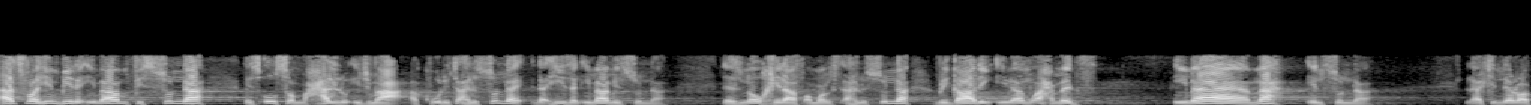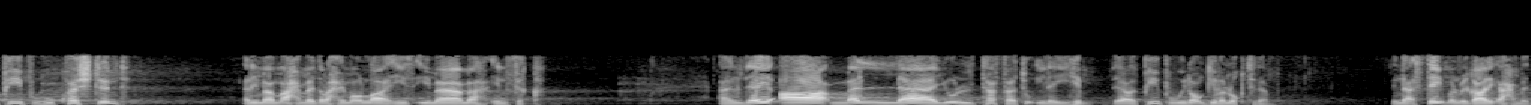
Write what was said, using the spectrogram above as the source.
As for him being an Imam fil Sunnah, it's also mahallu ijma' according to Ahl Sunnah that he's an Imam in Sunnah. There's no khilaf amongst Ahl Sunnah regarding Imam Ahmad's Imamah in Sunnah. Like there are people who questioned and Imam Ahmed rahimahullah, he's imamah in fiqh. And they are مَن لا يُلتفت إليهم. They are people we don't give a look to them. In that statement regarding Ahmed.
